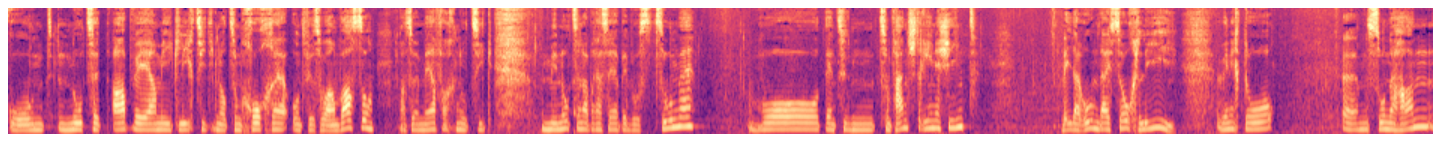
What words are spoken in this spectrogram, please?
und nutzen die Abwärme gleichzeitig noch zum Kochen und fürs warme Wasser, also eine Mehrfachnutzung. Wir nutzen aber auch sehr bewusst die Sonne, wo dann zum, zum Fenster rein scheint weil der Raum, der ist so klein. Wenn ich hier ähm, Sonne habe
